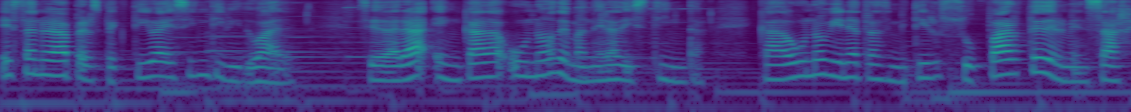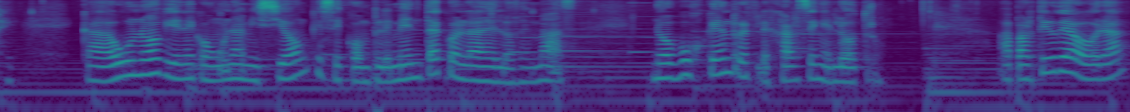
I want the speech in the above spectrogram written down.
Esta nueva perspectiva es individual, se dará en cada uno de manera distinta. Cada uno viene a transmitir su parte del mensaje. Cada uno viene con una misión que se complementa con la de los demás. No busquen reflejarse en el otro. A partir de ahora,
